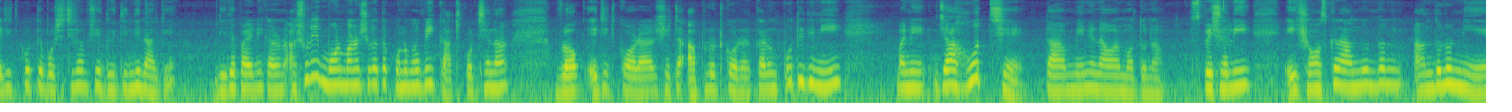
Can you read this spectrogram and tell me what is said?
এডিট করতে বসেছিলাম সেই দুই তিন দিন আগে, দিতে পারিনি কারণ আসলেই মন মানসিকতা কোনোভাবেই কাজ করছে না। ব্লগ এডিট করার, সেটা আপলোড করার, কারণ প্রতিদিনই মানে যা হচ্ছে তা মেনে নেওয়ার মতো না। স্পেশালি এই সংস্কার আন্দোলন আন্দোলন নিয়ে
